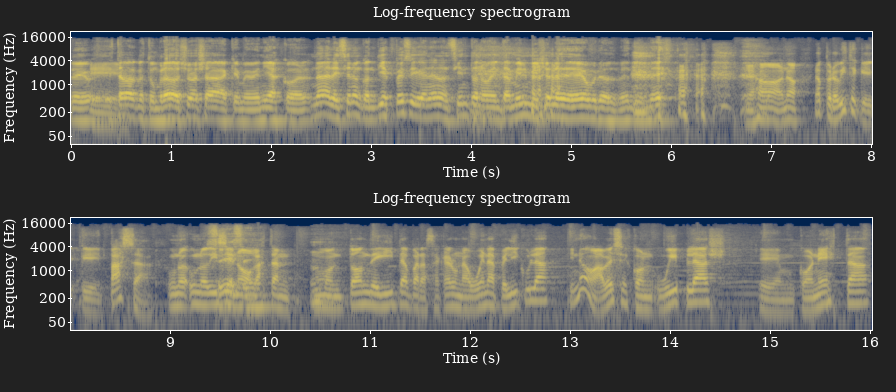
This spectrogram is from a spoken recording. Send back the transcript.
Eh, estaba acostumbrado yo ya a que me venías con. Nada, le hicieron con 10 pesos y ganaron 190 mil millones de euros, ¿me entendés? no, no, no, pero viste que, pasa. Uno, dice, no, gastan un montón de guita para sacar una buena película. Y no, a veces con Whiplash, em, con esta,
